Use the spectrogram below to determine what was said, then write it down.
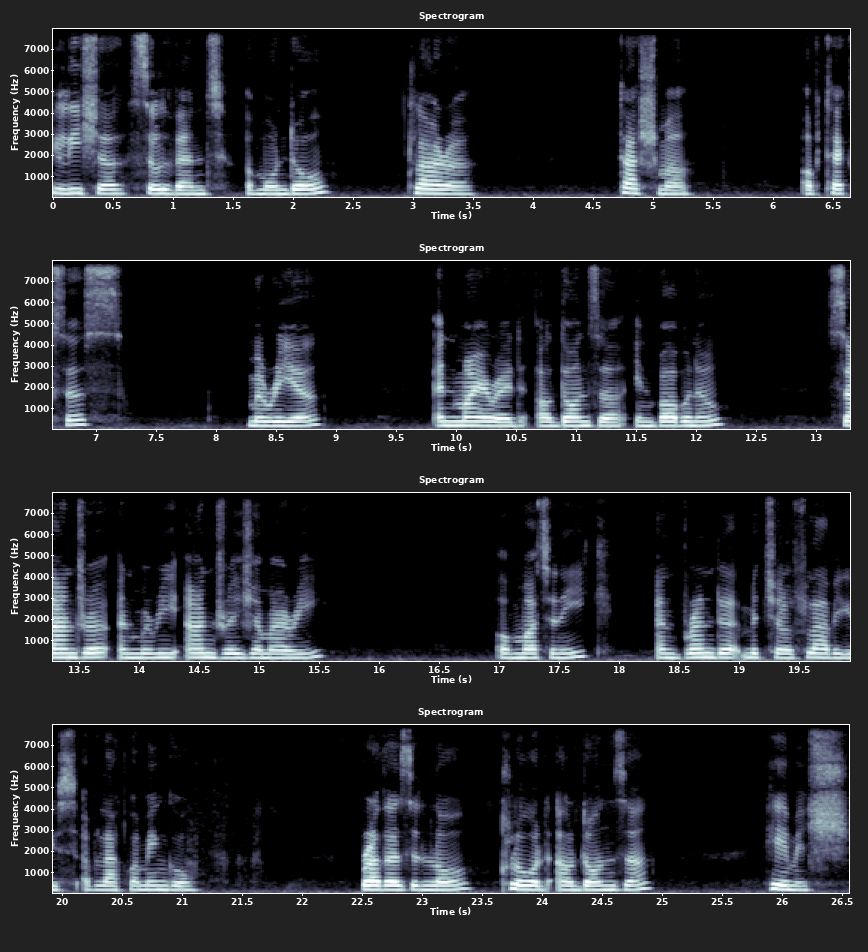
Felicia Sylvent of Mondo, Clara Tashma of Texas, Maria and Myred Aldonza in Bobino, Sandra and Marie Andre Jamari of Martinique, and Brenda Mitchell Flavius of La Croix Maingot. Brothers in law Claude Aldonza, Hamish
